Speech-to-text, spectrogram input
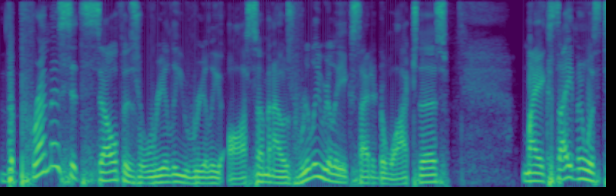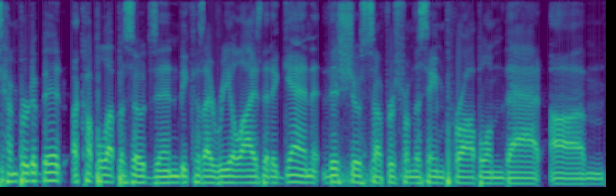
the premise itself is really really awesome and i was really really excited to watch this. My excitement was tempered a bit a couple episodes in because i realized that again this show suffers from the same problem that um,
